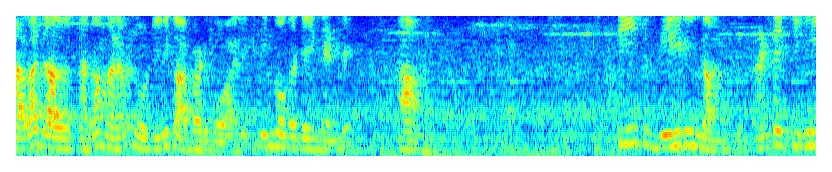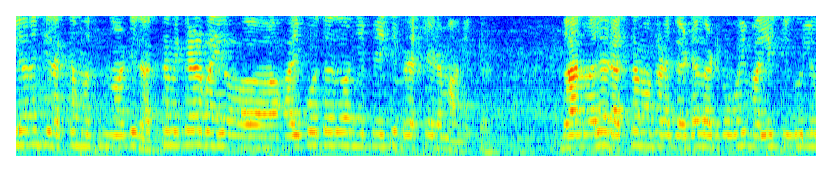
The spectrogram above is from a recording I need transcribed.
చాలా జాగ్రత్తగా మనం నోటిని కాపాడుకోవాలి. ఇంకొకటి ఏంటంటే టీత్ బ్లీడింగ్ గమ్స్ అంటే చిగుల్లో నుంచి రక్తం వస్తుంది కాబట్టి రక్తం ఎక్కడ అయిపోతుందో అని చెప్పేసి బ్రష్ చేయడం మానేస్తారు. దానివల్ల రక్తం అక్కడ గడ్డ కట్టుకుపోయి మళ్ళీ చిగుళ్ళు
